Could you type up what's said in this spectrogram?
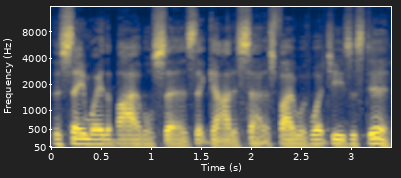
the same way the Bible says that God is satisfied with what Jesus did.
